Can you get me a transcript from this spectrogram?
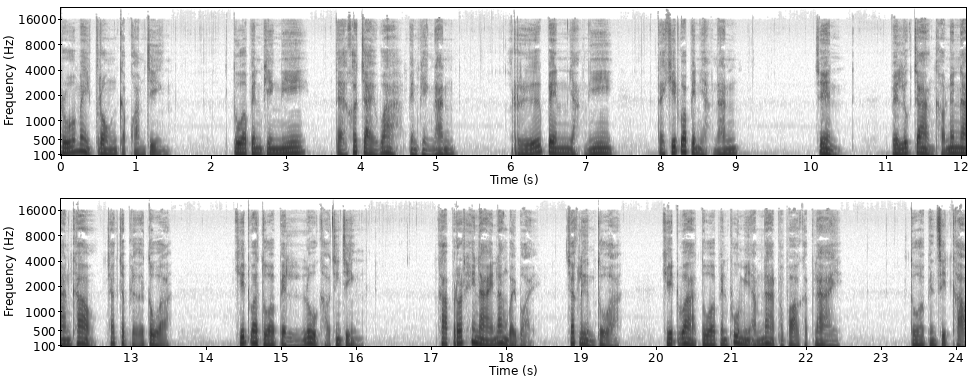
รู้ไม่ตรงกับความจริง ตัวเป็นเพียงนี้ แต่เข้าใจว่าเป็นเพียงนั้น หรือเป็นอย่างนี้ แต่คิดว่าเป็นอย่างนั้น เช่น เป็นลูกจ้างเขานานๆเข้า ชักจะเผลอตัว คิดว่าตัวเป็นลูกเขาจริง ๆ ขับรถให้นายนั่งบ่อยๆ ชักลืมตัว คิดว่าตัวเป็นผู้มีอำนาจพอๆกับนาย ตัวเป็นสิทธิ์เขา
